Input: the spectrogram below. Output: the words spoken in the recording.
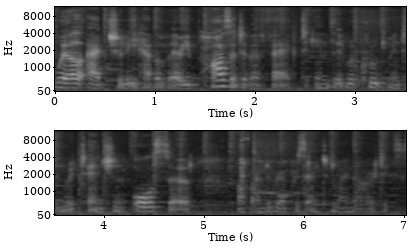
will actually have a very positive effect in the recruitment and retention also of underrepresented minorities.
